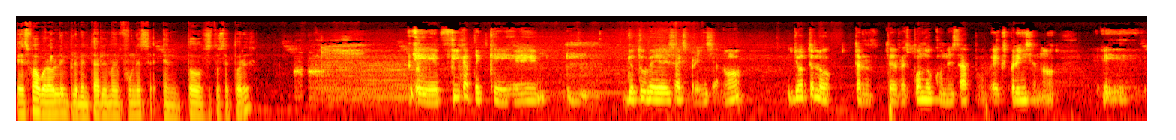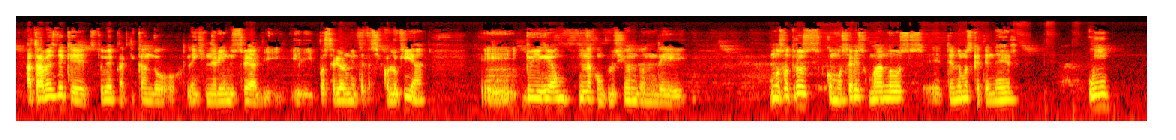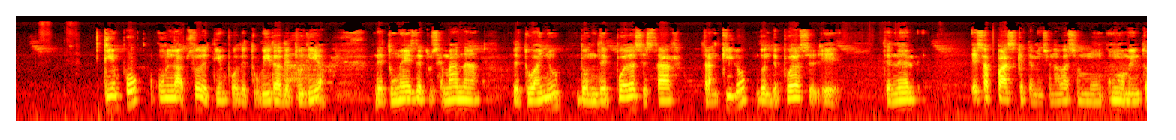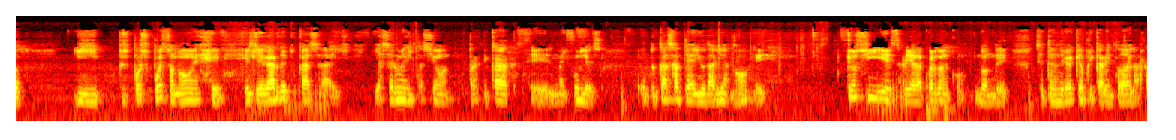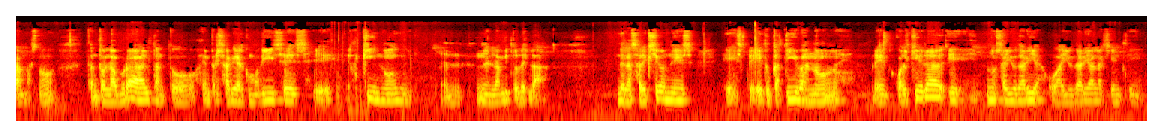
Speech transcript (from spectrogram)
es favorable implementar el mindfulness en todos estos sectores? Eh, fíjate que mm, yo tuve esa experiencia, ¿no? Yo te lo te, respondo con esa experiencia, ¿no? Eh, a través de que estuve practicando la ingeniería industrial y, posteriormente la psicología, eh, yo llegué a una conclusión donde nosotros como seres humanos tenemos que tener un tiempo, un lapso de tiempo de tu vida, de tu día, de tu mes, de tu semana, de tu año, donde puedas estar tranquilo, donde puedas eh, tener esa paz que te mencionaba hace un, momento. Y pues por supuesto no eh, el llegar de tu casa y, hacer meditación practicar eh, el mindfulness en tu casa te ayudaría no yo sí estaría de acuerdo en donde se tendría que aplicar en todas las ramas no tanto laboral, tanto empresarial como dices, eh, aquí, ¿no? En, el ámbito de, la, de las adicciones, este, educativa, ¿no? cualquiera eh, nos ayudaría o ayudaría a la gente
